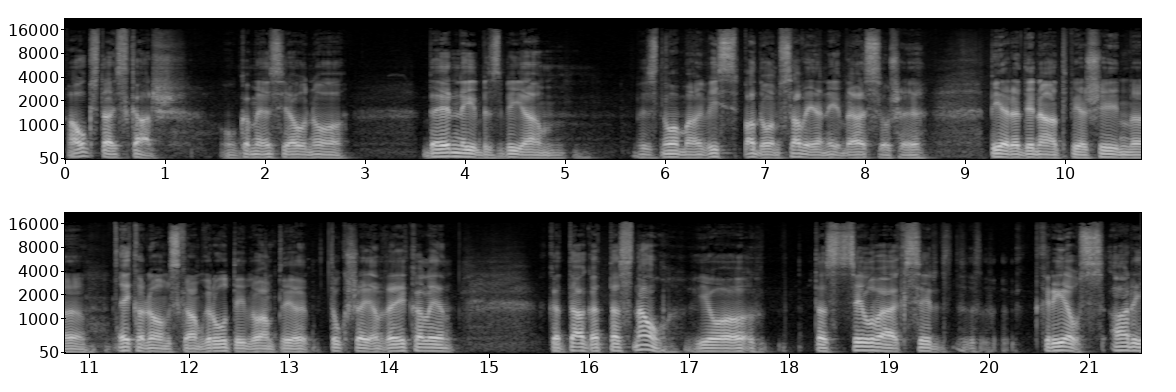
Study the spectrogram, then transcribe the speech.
augstais karš, un ka mēs jau no bērnības bijām, es domāju, visi padomu savienībā esošie pieradināti pie šīm uh, ekonomiskām grūtībām, pie tukšajiem veikaliem, ka tagad tas nav, jo tas cilvēks ir Krievs arī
